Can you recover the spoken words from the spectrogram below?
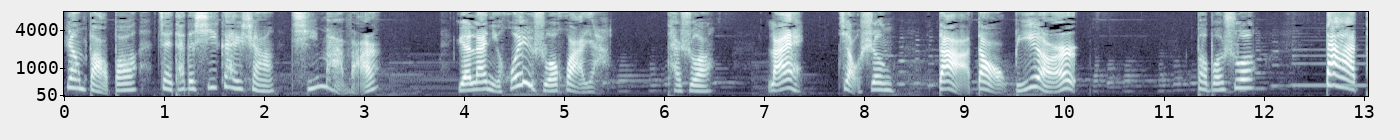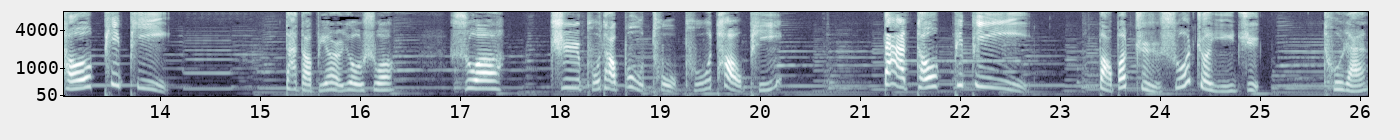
让宝宝在他的膝盖上骑马玩儿。原来你会说话呀，他说。来，叫声大道比尔。宝宝说：“大头屁屁。”大道比尔又说：“说吃葡萄不吐葡萄皮。”大头屁屁。宝宝只说这一句。突然，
